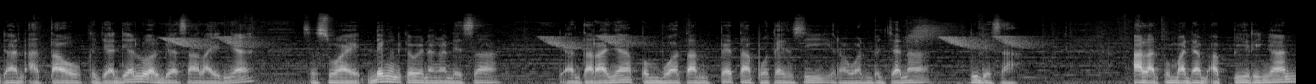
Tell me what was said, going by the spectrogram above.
dan atau kejadian luar biasa lainnya sesuai dengan kewenangan desa. Di antaranya pembuatan peta potensi rawan bencana di desa. Alat pemadam api ringan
